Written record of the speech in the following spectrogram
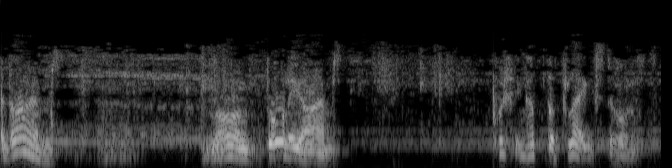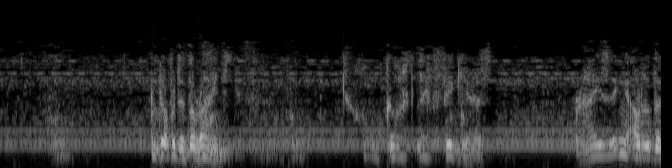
And arms. Long, bony arms. Pushing up the flagstones. And over to the right. Two ghostly figures. Rising out of the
